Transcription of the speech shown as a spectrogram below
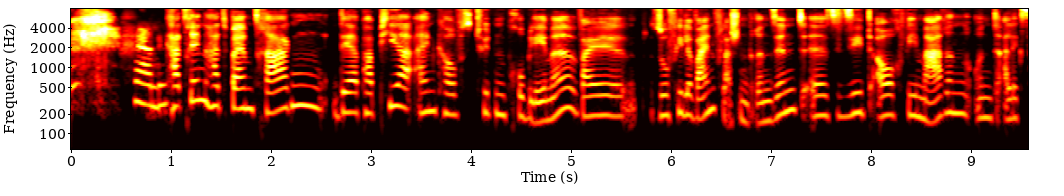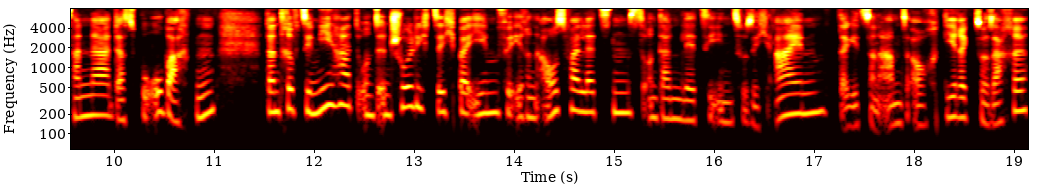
Herrlich. Katrin hat beim Tragen der Papiereinkaufstüten Probleme, weil so viele Weinflaschen drin sind. Äh, sie sieht auch, wie Maren und Alexander das beobachten. Dann trifft sie Nihat und entschuldigt sich bei ihm für ihren Ausfall letztens und dann lädt sie ihn zu sich ein. Da geht's dann abends auch direkt zur Sache.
